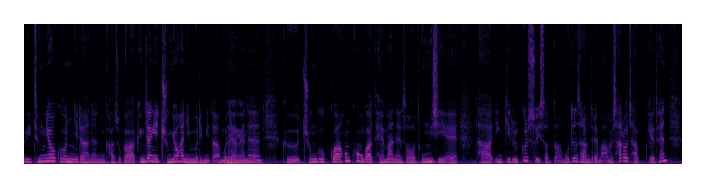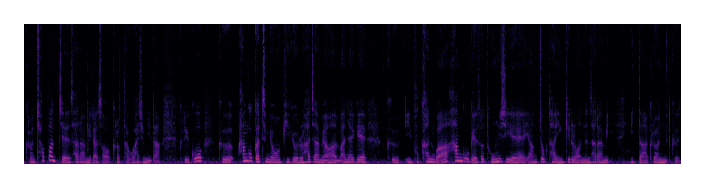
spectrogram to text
이 등려군이라는 가수가 굉장히 중요한 인물입니다. 뭐냐면은 네. 그 중국과 홍콩과 대만에서 동시에 다 인기를 끌 수 있었던 모든 사람들의 마음을 사로잡게 된 그런 첫 번째 사람이라서 그렇다고 하십니다. 그리고 그 한국 같은 경우 비교를 하자면 만약에 그 이 북한과 한국에서 동시에 양쪽 다 인기를 얻는 사람이 있다 그런 그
